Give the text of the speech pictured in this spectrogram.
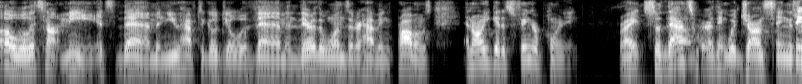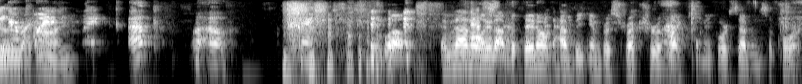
"Oh, well, it's not me, it's them, and you have to go deal with them, and they're the ones that are having problems." And all you get is finger pointing, right? So that's where I think what John's saying is really Finger right pointing, on. Like up. Uh oh. Well, and not only that, but they don't have the infrastructure of like 24/7 support,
